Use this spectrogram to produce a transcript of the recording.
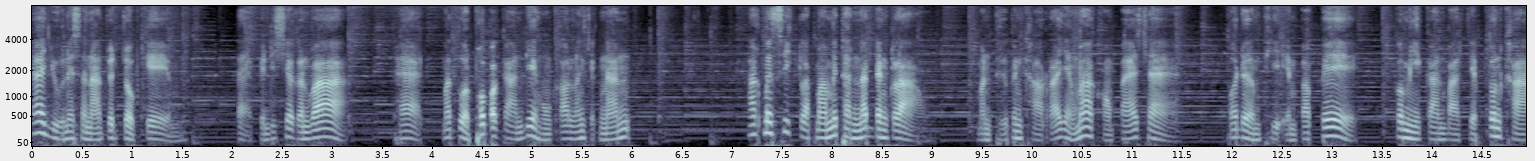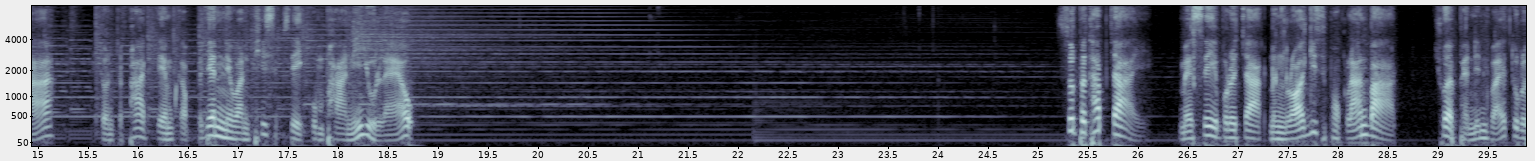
ได้อยู่ในสนามจนจบเกม แต่เป็นที่เชื่อกันว่า แพทย์มาตรวจพบอาการเดี่ยงของเขาหลังจากนั้น หากเมสซี่กลับมาไม่ทันนัดดังกล่าว มันถือเป็นข่าวร้ายอย่างมากของแปรแชร์เพราะเดิมทีเอ็มปาเป้ ก็มีการบาดเจ็บต้นขา จนจะพลาดเกมกับเบเยนในวันที่ 14 กุมภานี้อยู่แล้ว สุดประทับใจ เมสซี่บริจาค 126 ล้านบาท ช่วยแผ่นดินไหวตุร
